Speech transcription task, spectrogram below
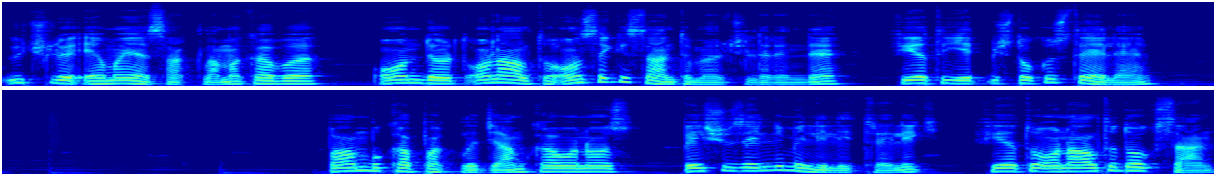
Üçlü emaya saklama kabı 14, 16, 18 santim ölçülerinde fiyatı 79 TL. Bambu kapaklı cam kavanoz 550 mililitrelik fiyatı 16.90.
